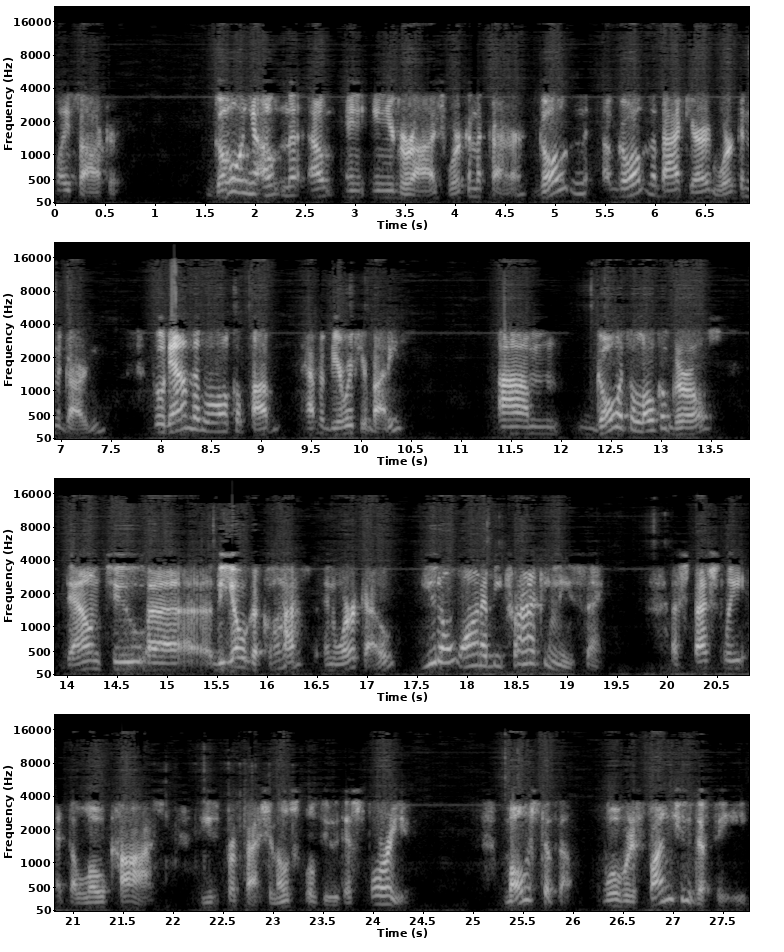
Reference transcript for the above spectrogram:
play soccer, go in your, out in the out in, in your garage, work in the car, go out in, go out in the backyard, work in the garden, go down to the local pub, have a beer with your buddies, um, go with the local girls down to uh, the yoga class and work out. You don't want to be tracking these things, especially at the low cost. These professionals will do this for you. Most of them will refund you the fee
